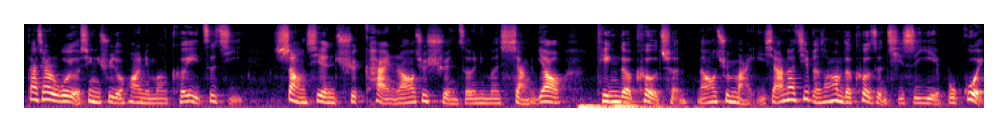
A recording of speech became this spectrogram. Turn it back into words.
大家如果有兴趣的话，你们可以自己上线去看，然后去选择你们想要听的课程，然后去买一下。那基本上他们的课程其实也不贵，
